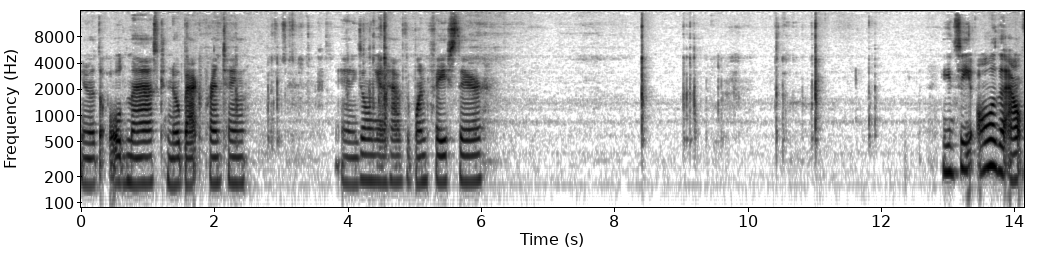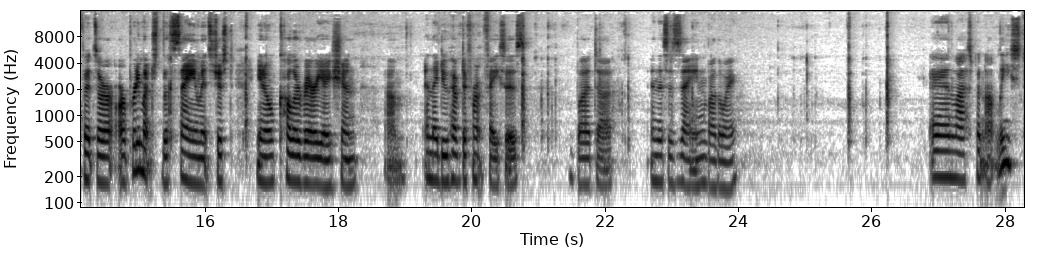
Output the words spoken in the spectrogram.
you know, the old mask, no back printing and he's only going to have the one face there. You can see all of the outfits are, are pretty much the same. It's just, you know, color variation. Um, and they do have different faces. But, uh, and this is Zane, by the way. And last but not least,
